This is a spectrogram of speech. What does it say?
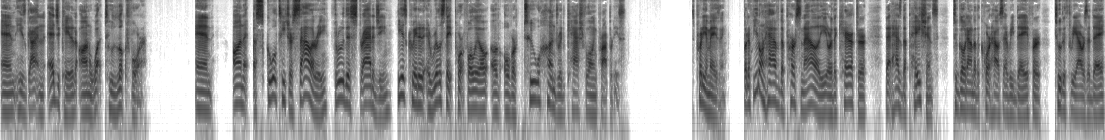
and he's gotten educated on what to look for. And on a school teacher salary, through this strategy, he has created a real estate portfolio of over 200 cash flowing properties. It's pretty amazing. But if you don't have the personality or the character that has the patience to go down to the courthouse every day for two to three hours a day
